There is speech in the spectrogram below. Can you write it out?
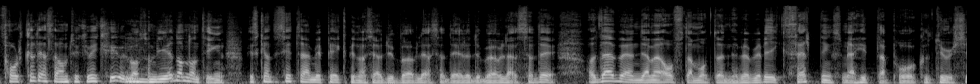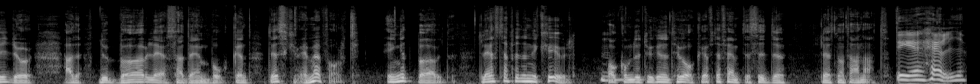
folk ska läsa vad de tycker är kul, mm. vad som ger dem någonting. Vi ska inte sitta här med pekpinnar och säga att du behöver läsa det eller du behöver läsa det. Och där vänder jag mig ofta mot en rubriksättning som jag hittar på kultursidor. Att du bör läsa den boken. Det skrämmer folk. Inget bör. Läs den för den är kul. Mm. Och om du tycker den är tråkig efter 50 sidor, läs något annat. Det är helg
